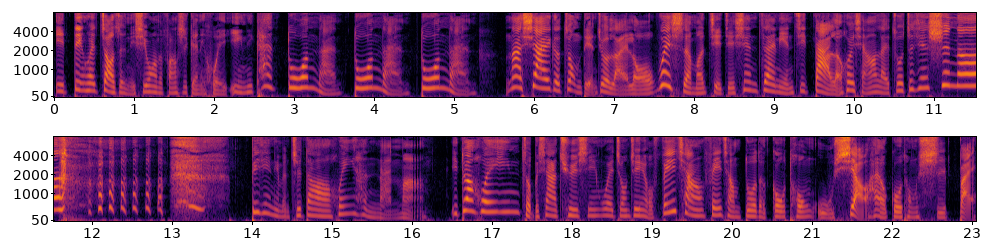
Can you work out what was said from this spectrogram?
一定会照着你希望的方式给你回应。你看多难，多难，多难。那下一个重点就来喽，为什么姐姐现在年纪大了，会想要来做这件事呢？毕竟你们知道婚姻很难嘛，一段婚姻走不下去，是因为中间有非常非常多的沟通无效，还有沟通失败。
